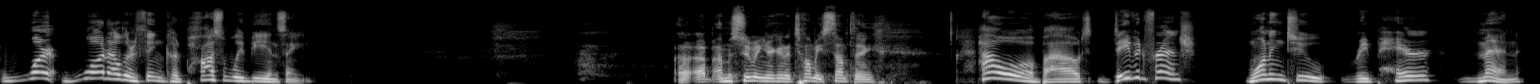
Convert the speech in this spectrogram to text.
what what other thing could possibly be insane? Uh, I'm- assuming you're going to tell me something. How about David French wanting to repair men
